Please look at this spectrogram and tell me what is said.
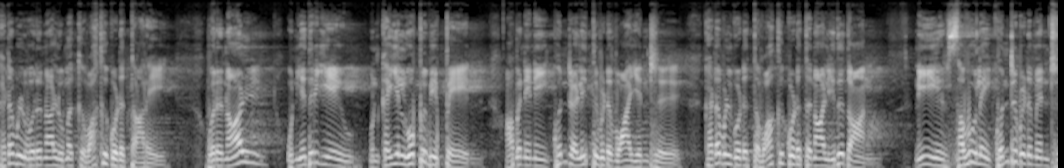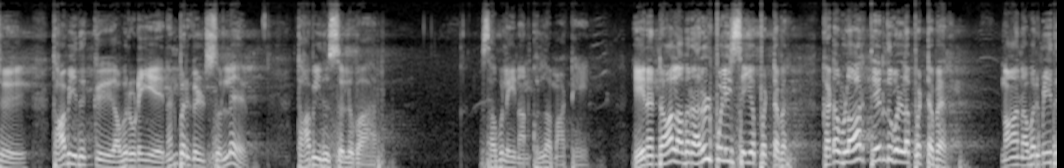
கடவுள் ஒரு நாள் உமக்கு வாக்கு கொடுத்தாரே. ஒரு நாள் உன் எதிரியை உன் கையில் ஒப்புவிப்பேன். அவனை நீ கொன்றழித்து விடுவாய் என்று கடவுள் கொடுத்த வாக்கு கொடுத்த நாள் இதுதான். நீர் சவுலை கொன்றுவிடும் என்று தாவீதுக்கு அவருடைய நண்பர்கள் சொல்ல தாவீது சொல்லுவார் சவுலை நான் கொல்ல மாட்டேன். ஏனென்றால் அவர் அருள்பொழி செய்யப்பட்டவர் கடவுளார் தேர்ந்து கொள்ளப்பட்டவர். நான் அவர் மீது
